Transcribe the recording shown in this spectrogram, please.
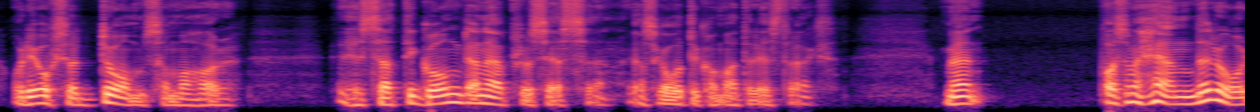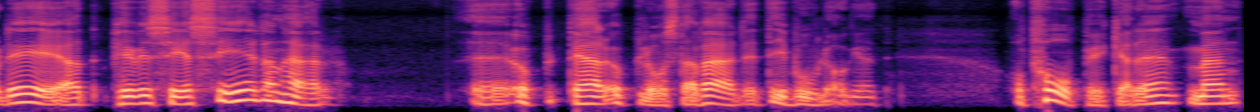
Och det är också de som har eh, satt igång den här processen. Jag ska återkomma till det strax. Men vad som händer då det är att PWC ser den här, eh, upp, det här upplåsta värdet i bolaget och påpekar det men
